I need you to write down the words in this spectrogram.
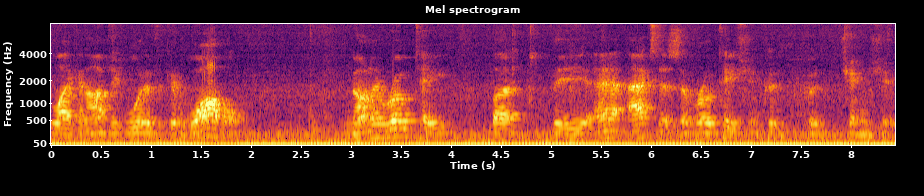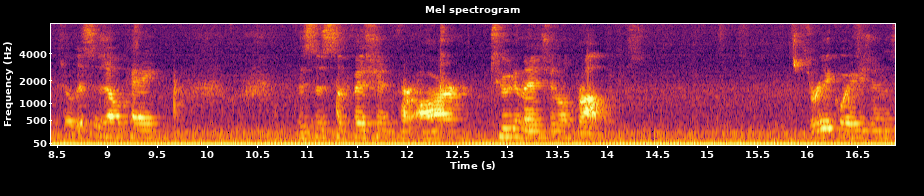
like an object would if it could wobble, not only rotate, but the axis of rotation could, could change shape. So this is okay. This is sufficient for our two-dimensional problems. Three equations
